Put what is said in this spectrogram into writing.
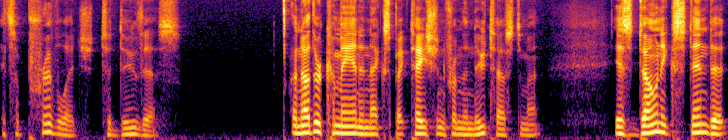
It's a privilege to do this. Another command and expectation from the New Testament is don't extend it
